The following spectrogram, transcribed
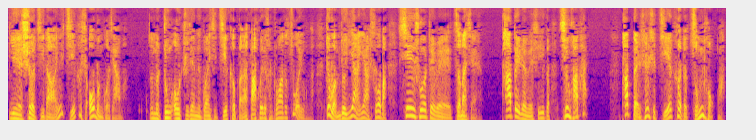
也涉及到，因为捷克是欧盟国家嘛，那么中欧之间的关系，捷克本来发挥了很重要的作用的。这我们就一样一样说吧。先说这位泽曼先生，他被认为是一个亲华派，他本身是捷克的总统啊。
